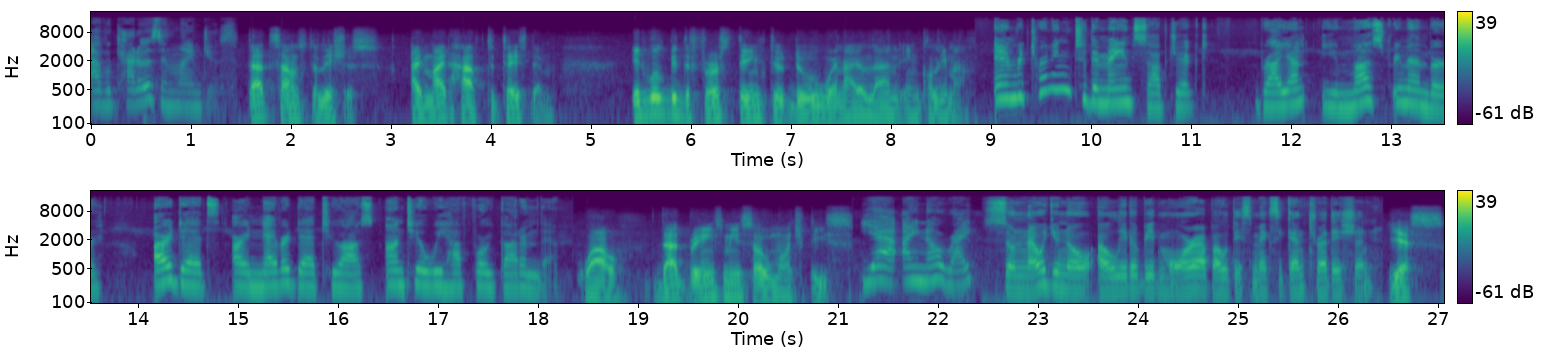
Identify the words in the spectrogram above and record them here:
avocados, and lime juice. That sounds delicious. I might have to taste them. It will be the first thing to do when I land in Colima. And returning to the main subject, Brian, you must remember our deads are never dead to us until we have forgotten them. Wow, that brings me so much peace. Yeah, I know, right? So now you know a little bit more about this Mexican tradition. Yes,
